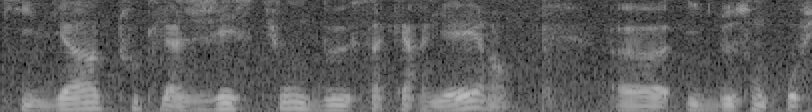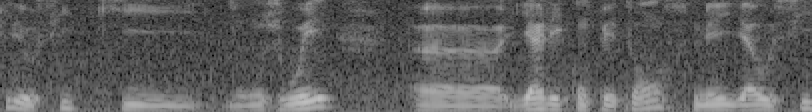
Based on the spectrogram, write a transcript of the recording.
qu'il y a toute la gestion de sa carrière et de son profil aussi qui vont jouer. il y a les compétences, mais il y a aussi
